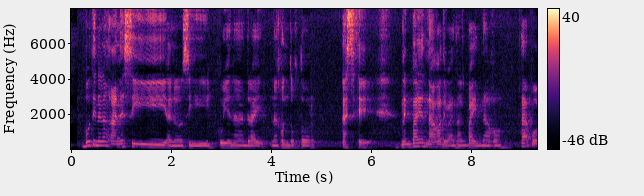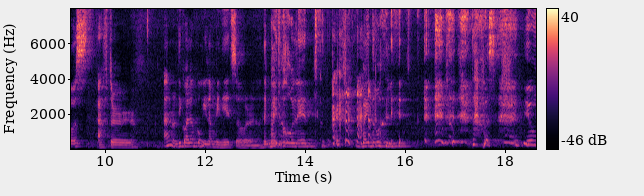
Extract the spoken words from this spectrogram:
Buti na lang honest si ano si kuya na dry na konduktor kasi nagbayad na ako, di ba? Nagbayad na ako. Tapos after ano, hindi ko alam kung ilang minutes or ano, nagbayad ako ulit. nagbayad ako ulit. Tapos, yung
